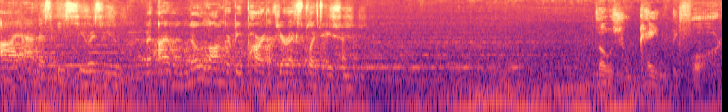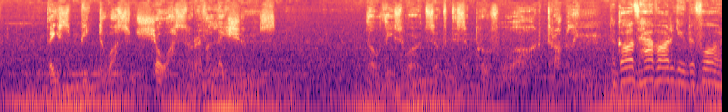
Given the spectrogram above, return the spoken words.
I am as Isu as you, but I will no longer be part of your exploitation. Those who came before, they speak to us and show us revelations. Though these words of disapproval are troubling. The gods have argued before.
